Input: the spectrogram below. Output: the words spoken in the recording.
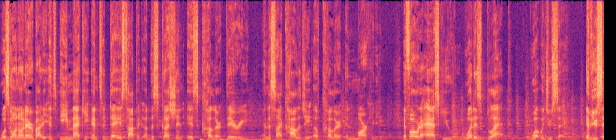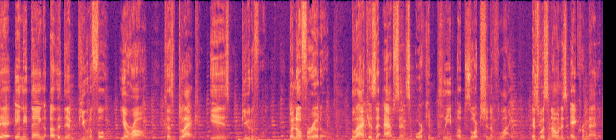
What's going on, everybody? It's E. Mackey, and today's topic of discussion is color theory and the psychology of color in marketing. If I were to ask you, what is black, what would you say? If you said anything other than beautiful, you're wrong, because black is beautiful. But no, for real though, black is the absence or complete absorption of light. It's what's known as achromatic,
